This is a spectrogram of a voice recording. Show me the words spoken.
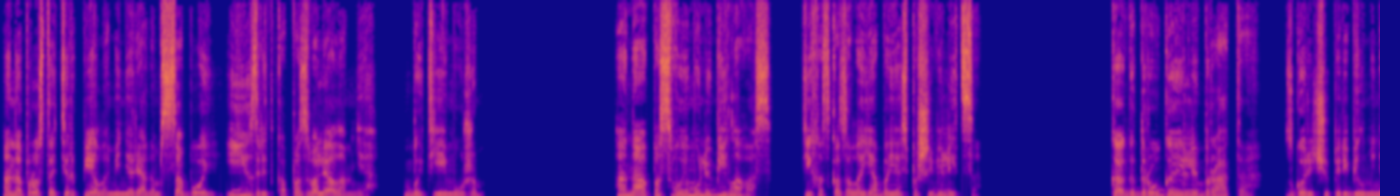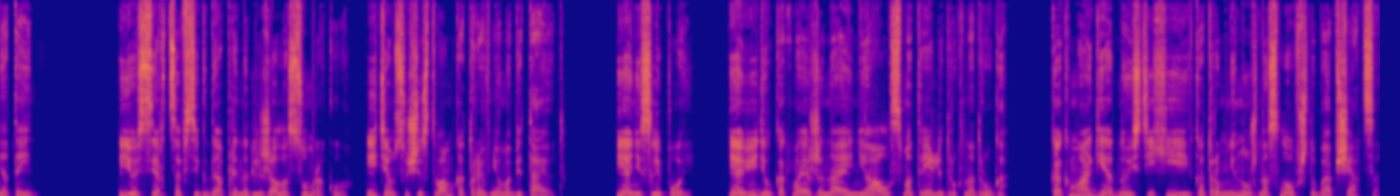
Она просто терпела меня рядом с собой и изредка позволяла мне быть ей мужем. «Она по-своему любила вас?» – тихо сказала я, боясь пошевелиться. «Как друга или брата», – с горечью перебил меня Тейн. Ее сердце всегда принадлежало сумраку и тем существам, которые в нем обитают. Я не слепой. Я видел, как моя жена и Ниал смотрели друг на друга. Как маги одной стихии, которым не нужно слов, чтобы общаться.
